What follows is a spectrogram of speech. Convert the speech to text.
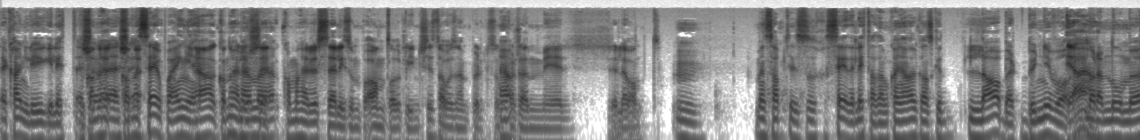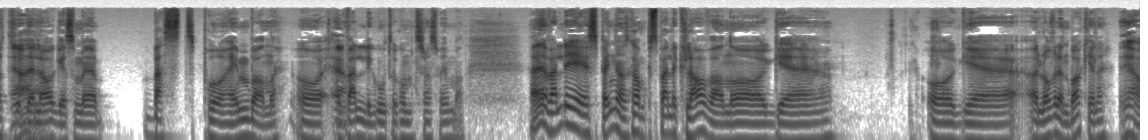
Det kan lyge litt. Jeg, Kan skjønner, kan, kan jeg ser jo poenget. Ja, kan, Men, se, eh, kan man heller se liksom på antall clean sheets, da, for eksempel, som Ja. kanskje er mer relevant. Mm. Men samtidig så sier det litt at de kan ha et ganske labert bunnivå Ja, når de nå møter det laget som er best på hjemmebane, og er veldig god til å komme til oss på hjemmebane. Det er en veldig spennende kamp. Spiller Klavan og eh, og uh, Lovren bak, eller? Ja,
